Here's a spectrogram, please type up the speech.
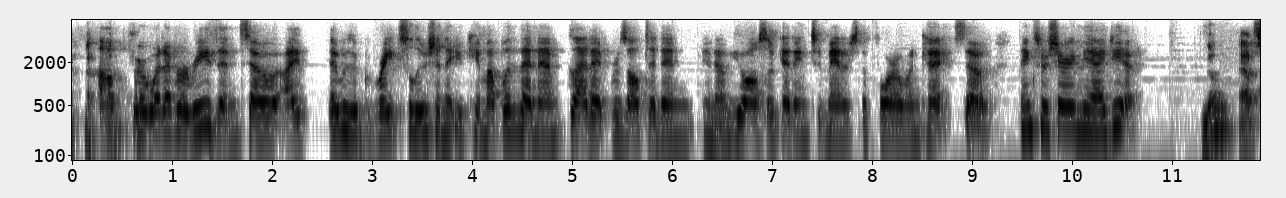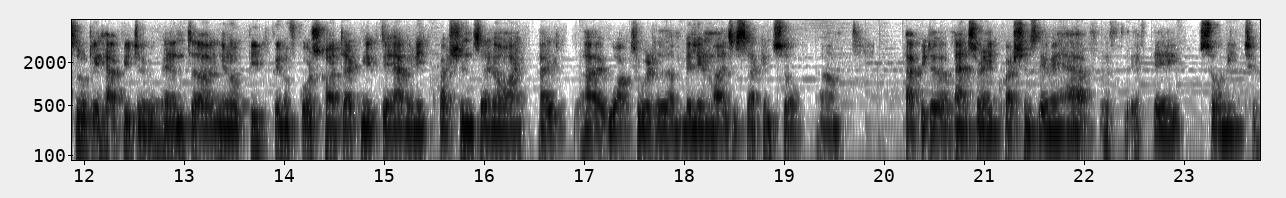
um, for whatever reason. So I it was a great solution that you came up with and I'm glad it resulted in, you know, you also getting to manage the 401k. So thanks for sharing the idea. No, absolutely happy to. And uh, you know, people can of course contact me if they have any questions. I know I I, I walk through it a million miles a second, so um, happy to answer any questions they may have if if they so need to.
